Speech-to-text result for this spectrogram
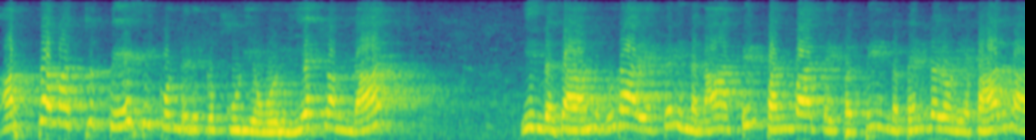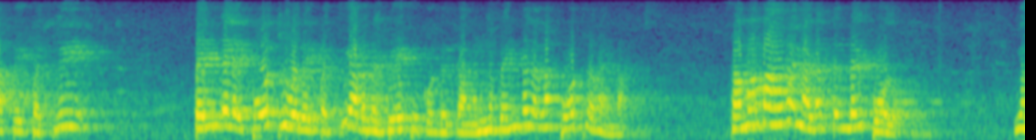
அர்த்தமற்று பேசிக் கொண்டிருக்கக்கூடிய ஒரு இயக்கம்தான் இந்த சமுதாயத்தில் இந்த நாட்டின் பண்பாட்டை பற்றி இந்த பெண்களுடைய பாதுகாப்பை பற்றி பெண்களை போற்றுவதை பற்றி அவர்கள் பேசிக் கொண்டிருக்காங்க. நீங்க பெண்கள் எல்லாம் போற்ற வேண்டாம். சமமாக நடத்துங்கள் போதும். இங்க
